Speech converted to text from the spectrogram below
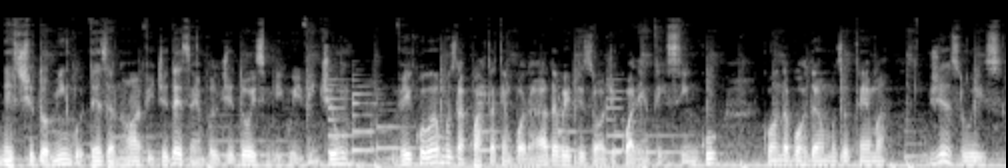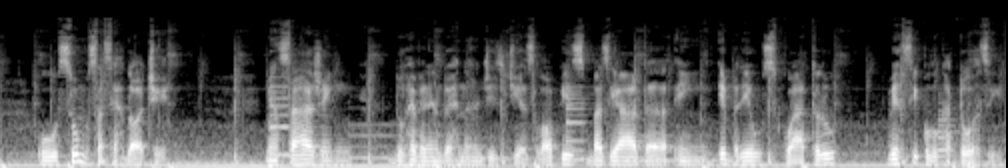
Neste domingo, 19 de dezembro de 2021, veiculamos da quarta temporada o episódio 45, quando abordamos o tema Jesus, o Sumo Sacerdote. Mensagem do Reverendo Hernandes Dias Lopes, baseada em Hebreus 4, versículo 14.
